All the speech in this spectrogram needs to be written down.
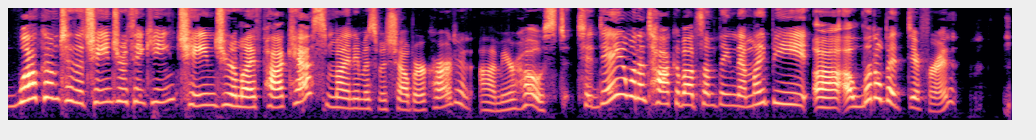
Welcome to the Change Your Thinking, Change Your Life podcast. My name is Michelle Burkhardt and I'm your host. Today I want to talk about something that might be uh, a little bit different.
